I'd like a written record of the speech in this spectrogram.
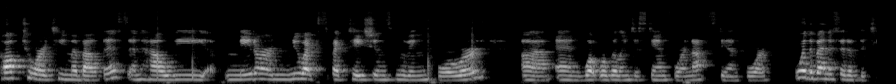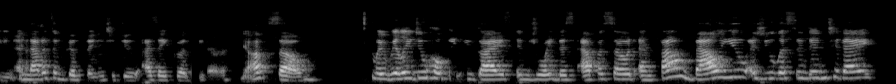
talked to our team about this and how we made our new expectations moving forward uh, and what we're willing to stand for and not stand for for the benefit of the team. And that is a good thing to do as a good leader. Yeah. So we really do hope that you guys enjoyed this episode and found value as you listened in today.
